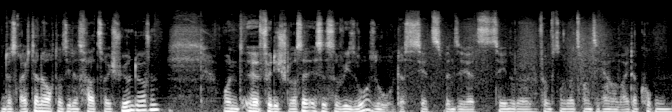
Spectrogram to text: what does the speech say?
Und das reicht dann auch, dass sie das Fahrzeug führen dürfen. Und äh, für die Schlosser ist es sowieso so, dass jetzt, wenn sie jetzt 10 oder 15 oder 20 Jahre weiter gucken,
